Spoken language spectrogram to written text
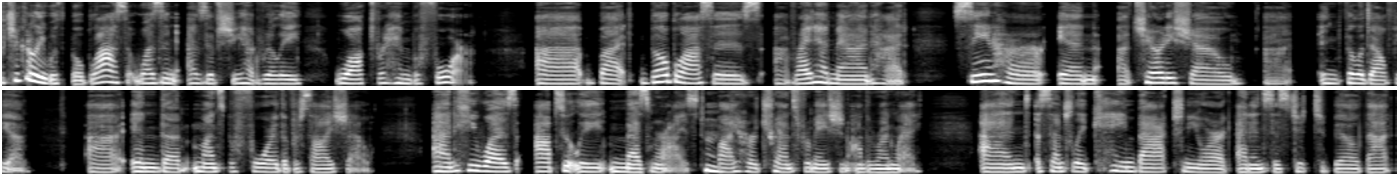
particularly with Bill Blass, it wasn't as if she had really walked for him before. Uh, but Bill Blass's uh, right hand man had seen her in a charity show uh, in Philadelphia uh, in the months before the Versailles show. And he was absolutely mesmerized mm. by her transformation on the runway and essentially came back to New York and insisted to Bill that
